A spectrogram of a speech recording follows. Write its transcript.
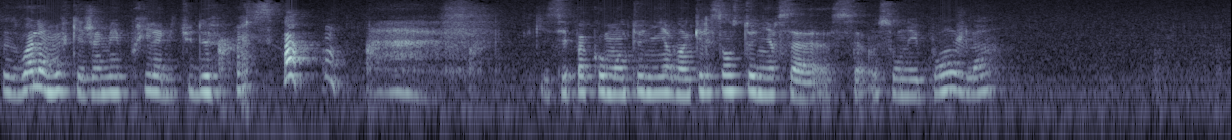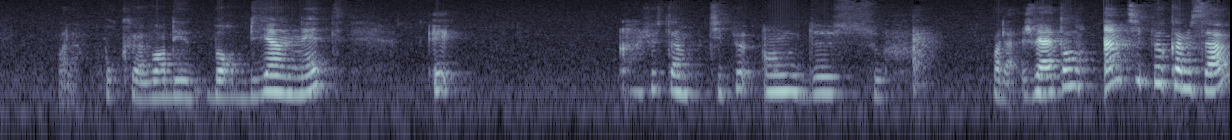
Ça se voit la meuf qui a jamais pris l'habitude de faire ça. qui sait pas comment tenir, dans quel sens tenir sa- son éponge là. Voilà, pour avoir des bords bien nets et juste un petit peu en dessous. Voilà, je vais attendre un petit peu comme ça.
